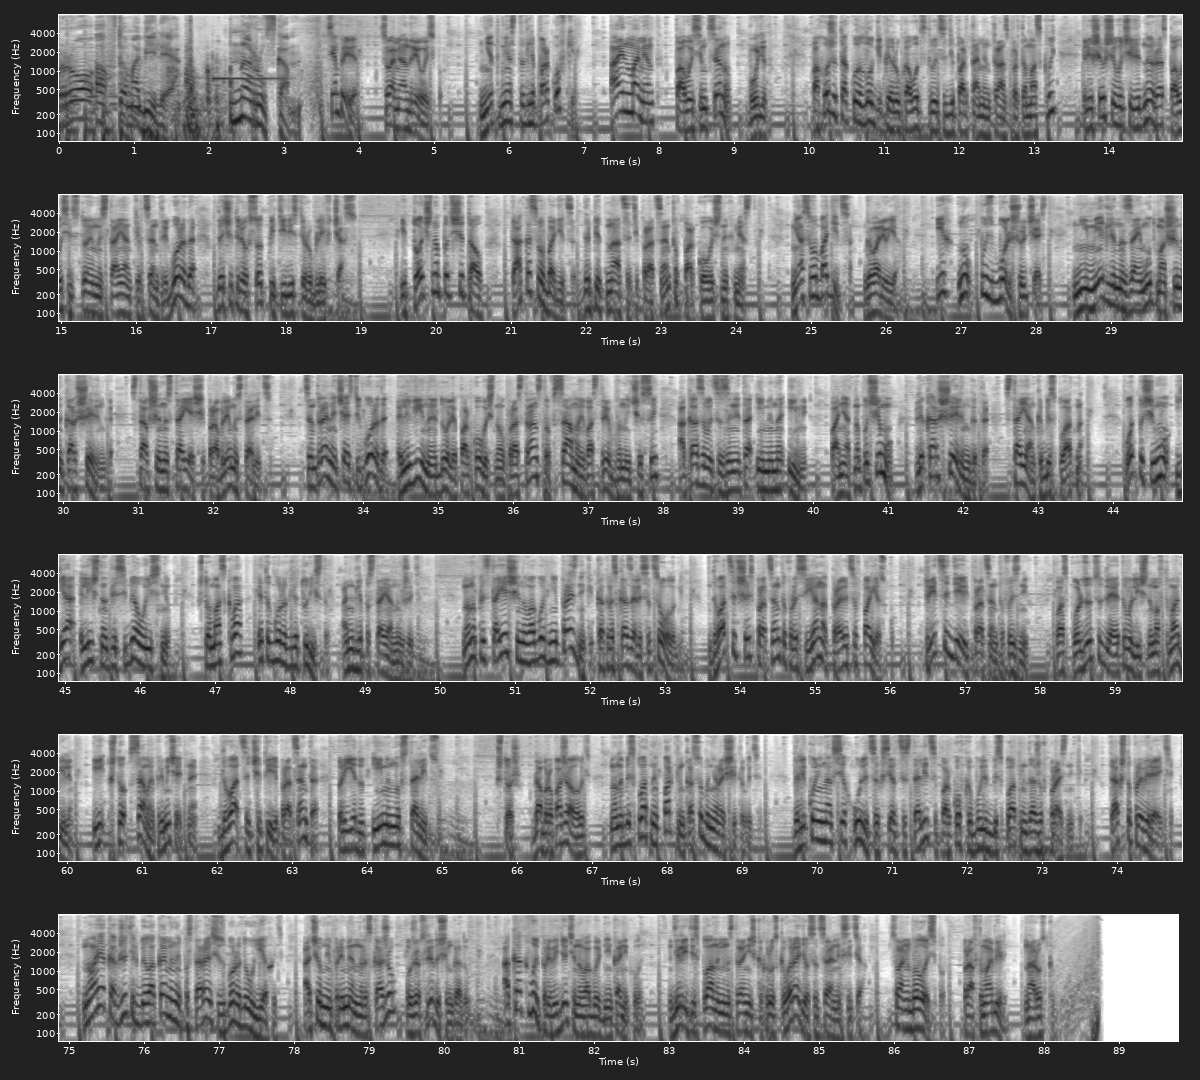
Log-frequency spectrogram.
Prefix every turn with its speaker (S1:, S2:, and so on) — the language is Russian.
S1: Про автомобили на русском.
S2: Всем привет! С вами Андрей Осипов. Нет места для парковки? Айн момент. Повысим цену? Будет. Похоже, такой логикой руководствуется Департамент транспорта Москвы, решивший в очередной раз повысить стоимость стоянки в центре города до 450 рублей в час. И точно подсчитал, так освободится до 15% парковочных мест. Не освободится, говорю я. Их, ну, пусть большую часть, немедленно займут машины каршеринга, ставшие настоящей проблемой столицы. В центральной части города львиная доля парковочного пространства в самые востребованные часы оказывается занята именно ими. Понятно почему. Для каршеринга-то стоянка бесплатна. Вот почему я лично для себя уяснил, что Москва – это город для туристов, а не для постоянных жителей. Но на предстоящие новогодние праздники, как рассказали социологи, 26% россиян отправятся в поездку. 39% из них воспользуются для этого личным автомобилем. И, что самое примечательное, 24% приедут именно в столицу. Что ж, добро пожаловать, но на бесплатный паркинг особо не рассчитывайте. Далеко не на всех улицах в сердце столицы парковка будет бесплатной даже в праздники. Так что проверяйте. Ну а я, как житель Белокаменной, постараюсь из города уехать, о чем непременно расскажу уже в следующем году. А как вы проведете новогодние каникулы? Делитесь планами на страничках Русского радио в социальных сетях. С вами был Осипов. Про автомобиль на русском.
